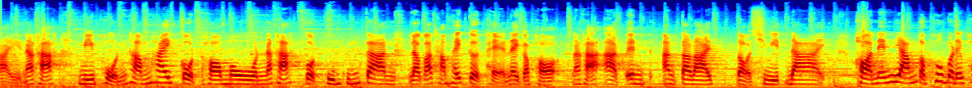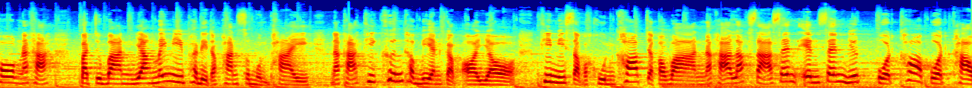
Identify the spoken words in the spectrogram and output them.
ายนะคะ มีผลทำให้กดฮอร์โมนนะคะ กดภูมิคุ้มกัน แล้วก็ทำให้เกิดแผลในกระเพาะนะคะ อาจเป็นอันตรายต่อชีวิตได้ ขอเน้นย้ำกับผู้บริโภคนะคะ ปัจจุบันยังไม่มีผลิตภัณฑ์สมุนไพรนะคะ ที่ขึ้นทะเบียนกับออยที่มีสรรพคุณครอบจักรวาลนะคะ รักษาเส้นเอ็นเส้นยึดปวดข้อปวดเข่า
